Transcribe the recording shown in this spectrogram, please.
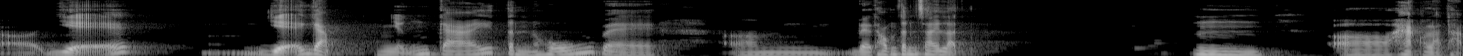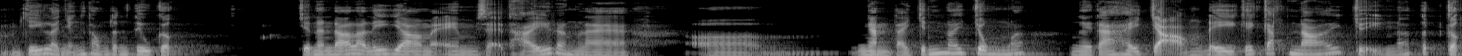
uh, dễ dễ gặp những cái tình huống về um, về thông tin sai lệch um, uh, hoặc là thậm chí là những thông tin tiêu cực. Cho nên đó là lý do mà em sẽ thấy rằng là uh, ngành tài chính nói chung á người ta hay chọn đi cái cách nói chuyện nó tích cực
